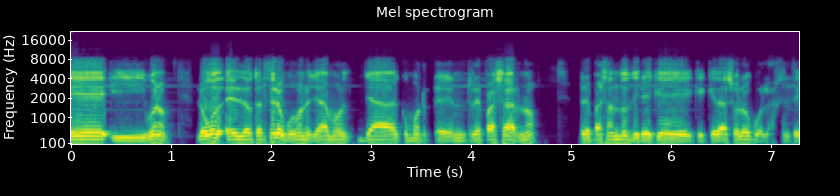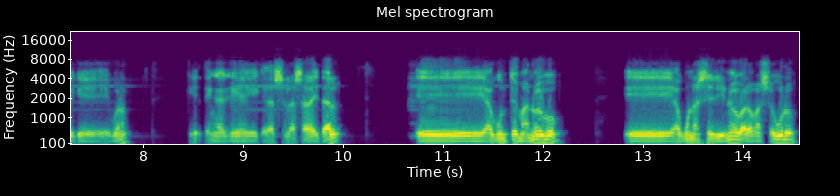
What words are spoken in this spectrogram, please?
Eh, y bueno, luego eh, lo tercero, pues bueno, ya, hemos, ya como en repasar, ¿no? Repasando diré que, que, queda solo pues la gente que, bueno, que tenga que quedarse en la sala y tal. Eh, algún tema nuevo, eh, alguna serie nueva, lo más seguro.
